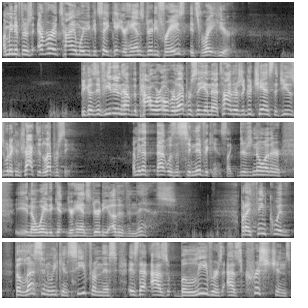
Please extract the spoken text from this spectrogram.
I mean, if there's ever a time where you could say, get your hands dirty phrase, it's right here. Because if he didn't have the power over leprosy in that time, there's a good chance that Jesus would have contracted leprosy. I mean, that, that was the significance. Like, there's no other you know, way to get your hands dirty other than this. But I think with the lesson we can see from this is that as believers, as Christians,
